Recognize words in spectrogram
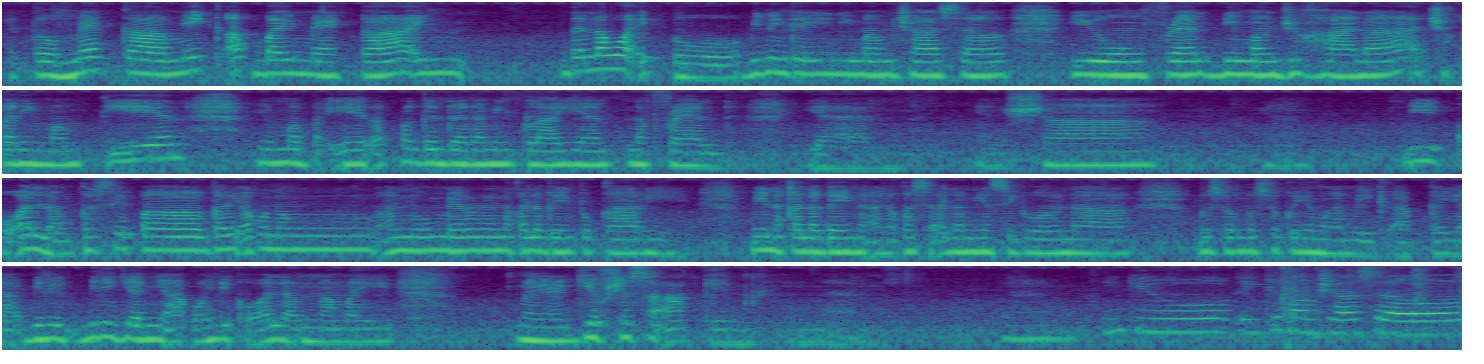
Ito, Mecca. Makeup by Mecca. In, dalawa ito. Binigay ni Ma'am Chasel yung friend ni Ma'am Johanna at saka ni Ma'am Tin. Yung mabait at maganda naming client na friend. Yan. Yan siya. Di ko alam kasi pag ako ng ano meron na nakalagay ito kari. May nakalagay na ano kasi alam niya siguro na gusto gusto ko yung mga makeup kaya binig- binigyan niya ako hindi ko alam na may may gift siya sa akin. Yan. Yan. Thank you. Thank you Ma'am Chasel.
